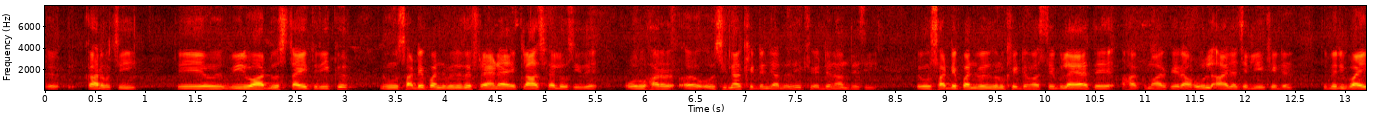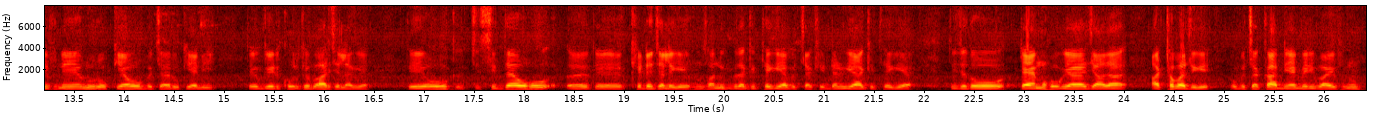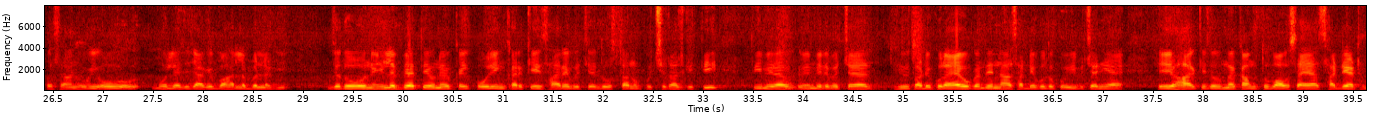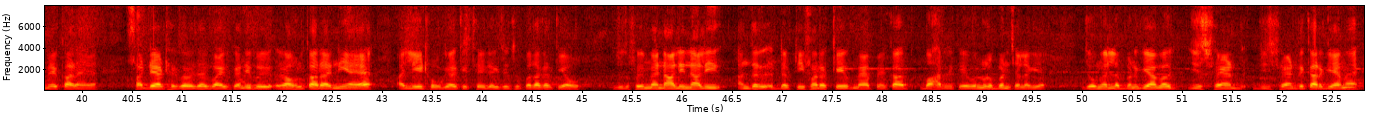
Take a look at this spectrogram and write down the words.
ਘਰ ਸੀ ਤੇ ਉਹ ਵੀਰਵਾਰ ਨੂੰ 27 ਤਰੀਕ ਨੂੰ 5:30 ਵਜੇ ਦੇ ਫਰੈਂਡ ਆਏ ਕਲਾਸ ਫੈਲੋ ਸੀ ਦੇ ਔਰ ਉਹ ਹਰ ਉਸੇ ਨਾਲ ਖੇਡਣ ਜਾਂਦੇ ਸੀ ਖੇਡਣ ਆਉਂਦੇ ਸੀ। ਤੇ ਉਹ 5:30 ਵਜੇ ਉਹਨੂੰ ਖੇਡਣ ਵਾਸਤੇ ਬੁਲਾਇਆ ਤੇ ਹੱਕ ਮਾਰ ਕੇ ਰਾਹੁਲ ਆ ਜਾ ਚੱਲੀਏ ਖੇਡਣ। ਤੇ ਮੇਰੀ ਵਾਈਫ ਨੇ ਉਹਨੂੰ ਰੋਕਿਆ ਉਹ ਬੱਚਾ ਰੁਕਿਆ ਨਹੀਂ। ਤੇ ਉਹ ਗੇਟ ਖੋਲ ਕੇ ਬਾਹਰ ਚਲਾ ਗਿਆ ਤੇ ਉਹ ਕ- ਸਿੱਧਾ ਉਹ ਅ, ਖੇਡਣ ਚਲੇ ਗਏ। ਹੁਣ ਸਾਨੂੰ ਕੀ ਪਤਾ ਕਿੱਥੇ ਗਿਆ ਬੱਚਾ ਖੇਡਣ ਗਿਆ ਕਿੱਥੇ ਗਿਆ। ਤੇ ਜਦੋਂ ਟਾਈਮ ਹੋ ਗਿਆ ਜ਼ਿਆਦਾ 8 ਵਜ ਗਏ। ਉਹ ਬੱਚਾ ਘਰ ਨਹੀਂ ਆਇਆ ਮੇਰੀ ਵਾਈਫ ਨੂੰ ਪਛਾਣ ਹੋ ਗਈ। ਉਹ ਮੁਹੱਲੇ 'ਚ ਜਾ ਕੇ ਬਾਹਰ ਲੱਭਣ ਲੱਗੀ। ਜਦੋਂ ਉਹ ਨਹੀਂ ਲੱਭਿਆ ਤੇ ਉਹਨੇ ਕਈ ਕੋਲਿੰਗ ਕਰਕੇ ਸਾਰੇ ਬੱਚੇ ਦੋਸਤਾਂ ਨੂੰ ਪੁੱਛਤਾਛ ਕੀਤੀ ਕਿ ਮੇਰਾ ਮੇਰੇ ਬੱਚਾ ਤੁਸੀਂ ਤੁਹਾਡੇ ਕੋਲ ਆਇਆ? ਉਹ ਕਹਿੰਦੇ ਨਾ ਸਾਡੇ ਕੋਲ ਤਾਂ ਕੋਈ ਬੱਚਾ ਨਹੀਂ ਆਇਆ। ਇਹ ਹਾਰ ਕੇ ਜਦੋਂ ਮੈਂ ਕੰਮ ਤੋਂ ਵਾਪਸ ਆਇਆ 8:30 ਵਜੇ ਘਰ ਆਇਆ। 8:30 ਵਜੇ ਵਾਈਫ ਕਹਿੰਦੀ ਵੀ ਰਾਹੁਲ ਘਰ ਆ ਨਹੀਂ ਆਇਆ। ਅੱਜ ਲੇਟ ਹੋ ਗਿਆ ਕਿੱਥੇ ਦੇਖ ਤੂੰ ਪਤਾ ਕਰਕੇ ਆਓ। ਜਦੋਂ ਫਿਰ ਮੈਂ ਨਾਲ ਹੀ ਨਾਲ ਹੀ ਅੰਦਰ ਡਿਫਨ ਰੱਖ ਕੇ ਮੈਂ ਆਪਣੇ ਘਰ ਬਾਹਰ ਨਿਕਲ ਕੇ ਉਹਨੂੰ ਲੱਭਣ ਚਲਾ ਗਿਆ। ਜੋ ਮੈਂ ਲੱਭਣ ਗਿਆ, ਮੈਂ ਜਿਸ ਫਰੈਂਡ ਜਿਸ ਫਰੈਂਡ ਦੇ ਘਰ ਗਿਆ ਮੈਂ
